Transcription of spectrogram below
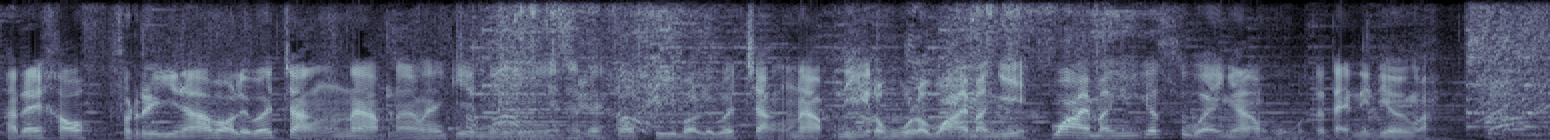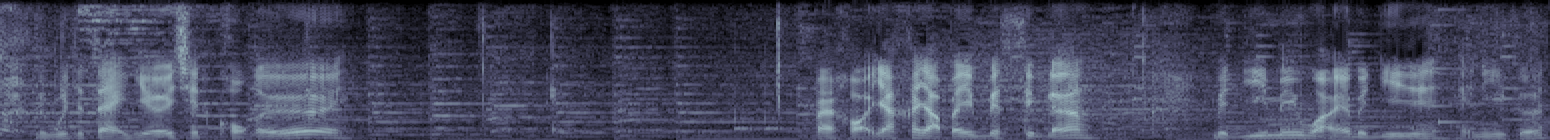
ถ้าได้เข้าฟรีนะบอกเลยว่าจังหนับนะในเกมนี้ ถ้าได้เข้าฟรีบอกเลยว่าจังหนับนี่โอ้โหแล้ววายมางี้วายมางี้ก็สวยงามโอ้โหแต่แตกนิดเดียวเองว่ะหรือว่าจะแตกเยอะเช็ดโคกเอ้ยไปขอยักขยับไปเบ็ดสิบแล้วกันbet ยี่ไม่ไหว bet ยี่ไอ้นี่เกิน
